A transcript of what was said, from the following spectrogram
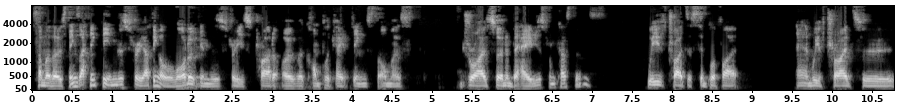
some of those things. I think the industry, I think a lot of industries try to overcomplicate things to almost drive certain behaviors from customers. We've tried to simplify it and we've tried to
